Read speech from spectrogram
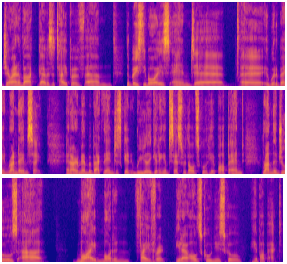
Joanna Buck gave us a tape of um, the Beastie Boys and uh, uh, it would have been Run DMC. And I remember back then just getting really getting obsessed with old school hip hop and Run the Jewels are my modern favorite, you know, old school, new school hip hop act.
